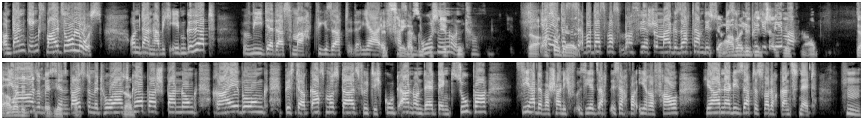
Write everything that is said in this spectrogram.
Und dann ging es mal so los. Und dann habe ich eben gehört, wie der das macht. Wie gesagt, ja, ich fasse am Busen und ja, ja, so, ja, das der, ist aber das, was, was wir schon mal gesagt haben, das übliche Schema. Der arbeitet ja, so ein bisschen, weißt du, mit hoher ja. Körperspannung, Reibung, bis der Orgasmus da ist, fühlt sich gut an und der denkt super. Sie hatte wahrscheinlich, sie sagt, ich sag mal, ihre Frau, ja, na, die sagt, das war doch ganz nett. Hm,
